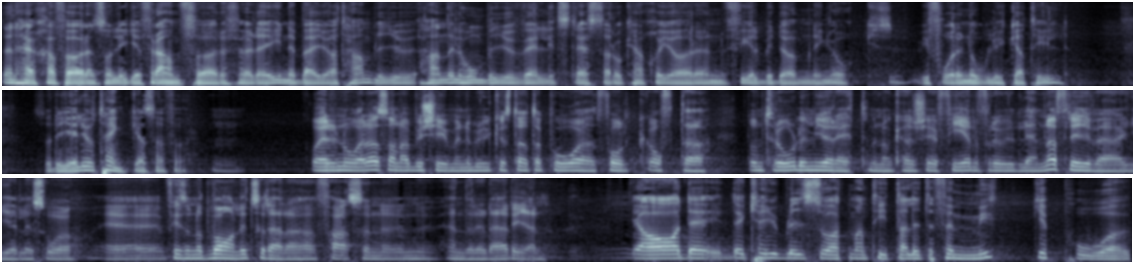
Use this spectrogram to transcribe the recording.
den här chauffören som ligger framför för det innebär ju att han, blir ju, han eller hon blir ju väldigt stressad och kanske gör en felbedömning och vi får en olycka till. Så det gäller att tänka sig för. Mm. Och är det några sådana bekymmer ni brukar stöta på att folk ofta de tror de gör rätt men de kanske är fel för att lämna fri väg eller så. Eh, finns det något vanligt sådär, ah, fasen nu händer det där igen? Ja, det, det, kan ju bli så att man tittar lite för mycket på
